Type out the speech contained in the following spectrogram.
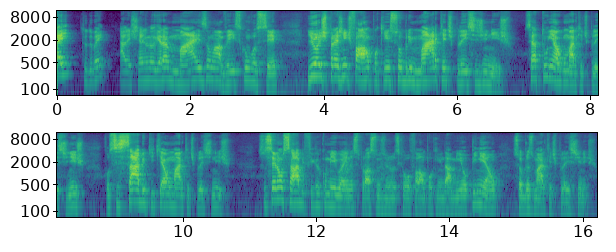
aí, tudo bem? Alexandre Nogueira mais uma vez com você. E hoje para a gente falar um pouquinho sobre marketplaces de nicho. Você atua em algum marketplace de nicho? Você sabe o que é um marketplace de nicho? Se você não sabe, fica comigo aí nos próximos minutos que eu vou falar um pouquinho da minha opinião sobre os marketplaces de nicho.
